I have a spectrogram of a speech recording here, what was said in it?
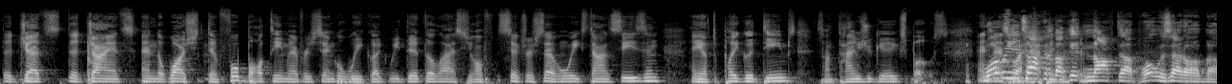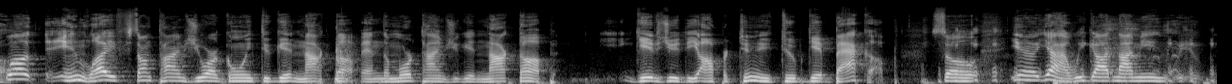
the Jets, the Giants, and the Washington football team every single week like we did the last you know six or seven weeks down the season, and you have to play good teams. Sometimes you get exposed. And what were you talking about getting knocked up? What was that all about? Well, in life, sometimes you are going to get knocked up, and the more times you get knocked up, gives you the opportunity to get back up. So, you know, yeah, we got. I mean,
